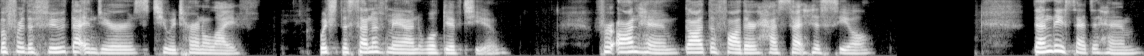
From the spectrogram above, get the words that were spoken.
but for the food that endures to eternal life, which the Son of Man will give to you. For on him God the Father has set his seal. Then they said to him,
